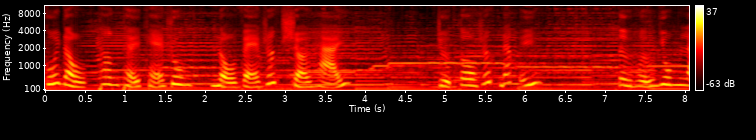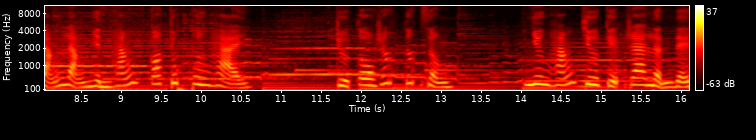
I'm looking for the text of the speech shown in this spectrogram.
cúi đầu, thân thể khẽ run, Lộ vẻ rất sợ hãi. Trừ tô rất đắc ý. Từ hữu dung lặng lặng nhìn hắn có chút thương hại. Trừ tô rất tức giận. Nhưng hắn chưa kịp ra lệnh để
